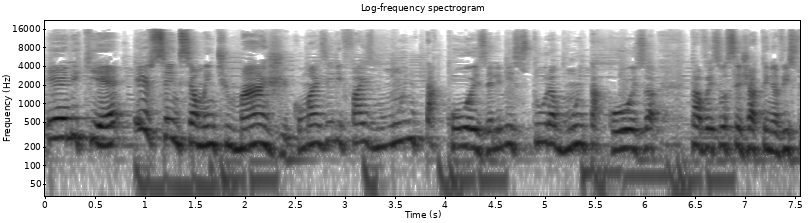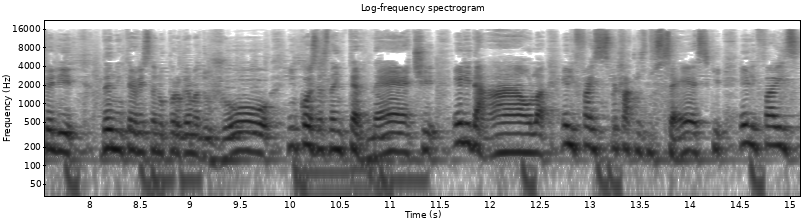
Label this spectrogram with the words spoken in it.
Ele que é essencialmente mágico, mas ele faz muita coisa, ele mistura muita coisa. Talvez você já tenha visto ele dando entrevista no programa do Jô, em coisas na internet, ele dá aula, ele faz espetáculos no Sesc, ele faz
